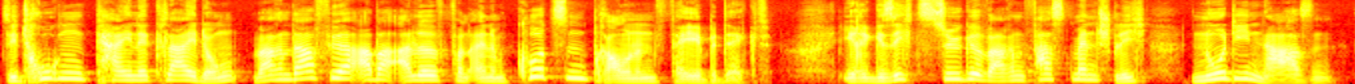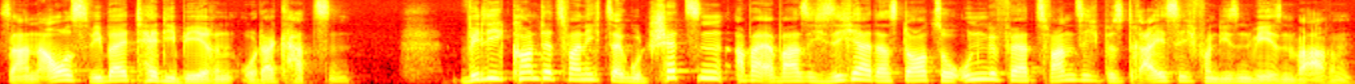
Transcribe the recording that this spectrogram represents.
Sie trugen keine Kleidung, waren dafür aber alle von einem kurzen braunen Fell bedeckt. Ihre Gesichtszüge waren fast menschlich, nur die Nasen sahen aus wie bei Teddybären oder Katzen. Willi konnte zwar nicht sehr gut schätzen, aber er war sich sicher, dass dort so ungefähr 20 bis 30 von diesen Wesen waren.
